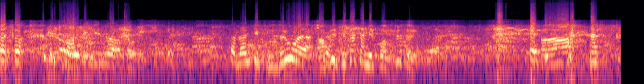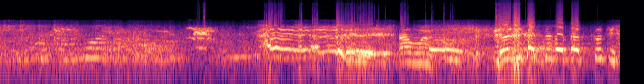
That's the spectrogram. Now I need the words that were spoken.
attends. Ah, bah, tu filmes de loin, là. En plus, c'est toi qui as mis le poivre tout seul. ah. ah ouais. Le tête dedans ta continue.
